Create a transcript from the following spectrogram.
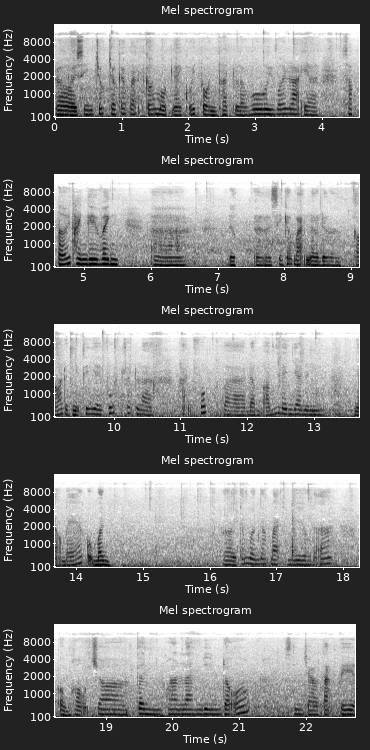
Rồi xin chúc cho các bạn có một ngày cuối tuần thật là vui với lại à, sắp tới thanh ghi vinh. À, À, xin các bạn là được có được những cái giây phút rất là hạnh phúc và đầm ấm bên gia đình nhỏ bé của mình. Rồi, cảm ơn các bạn nhiều đã ủng hộ cho kênh Hoa Lan Điên Đỗ. Xin chào, tạm biệt.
